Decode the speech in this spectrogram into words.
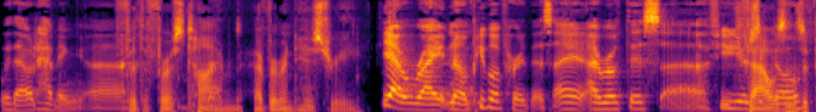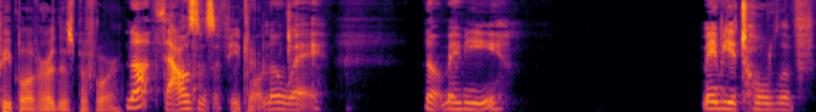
without having. Uh, For the first time ever in history, yeah, right. No, people have heard this. I, I wrote this uh, a few years thousands ago. of people have heard this before. Not thousands of people. Okay. No way. No, maybe. Maybe a total of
